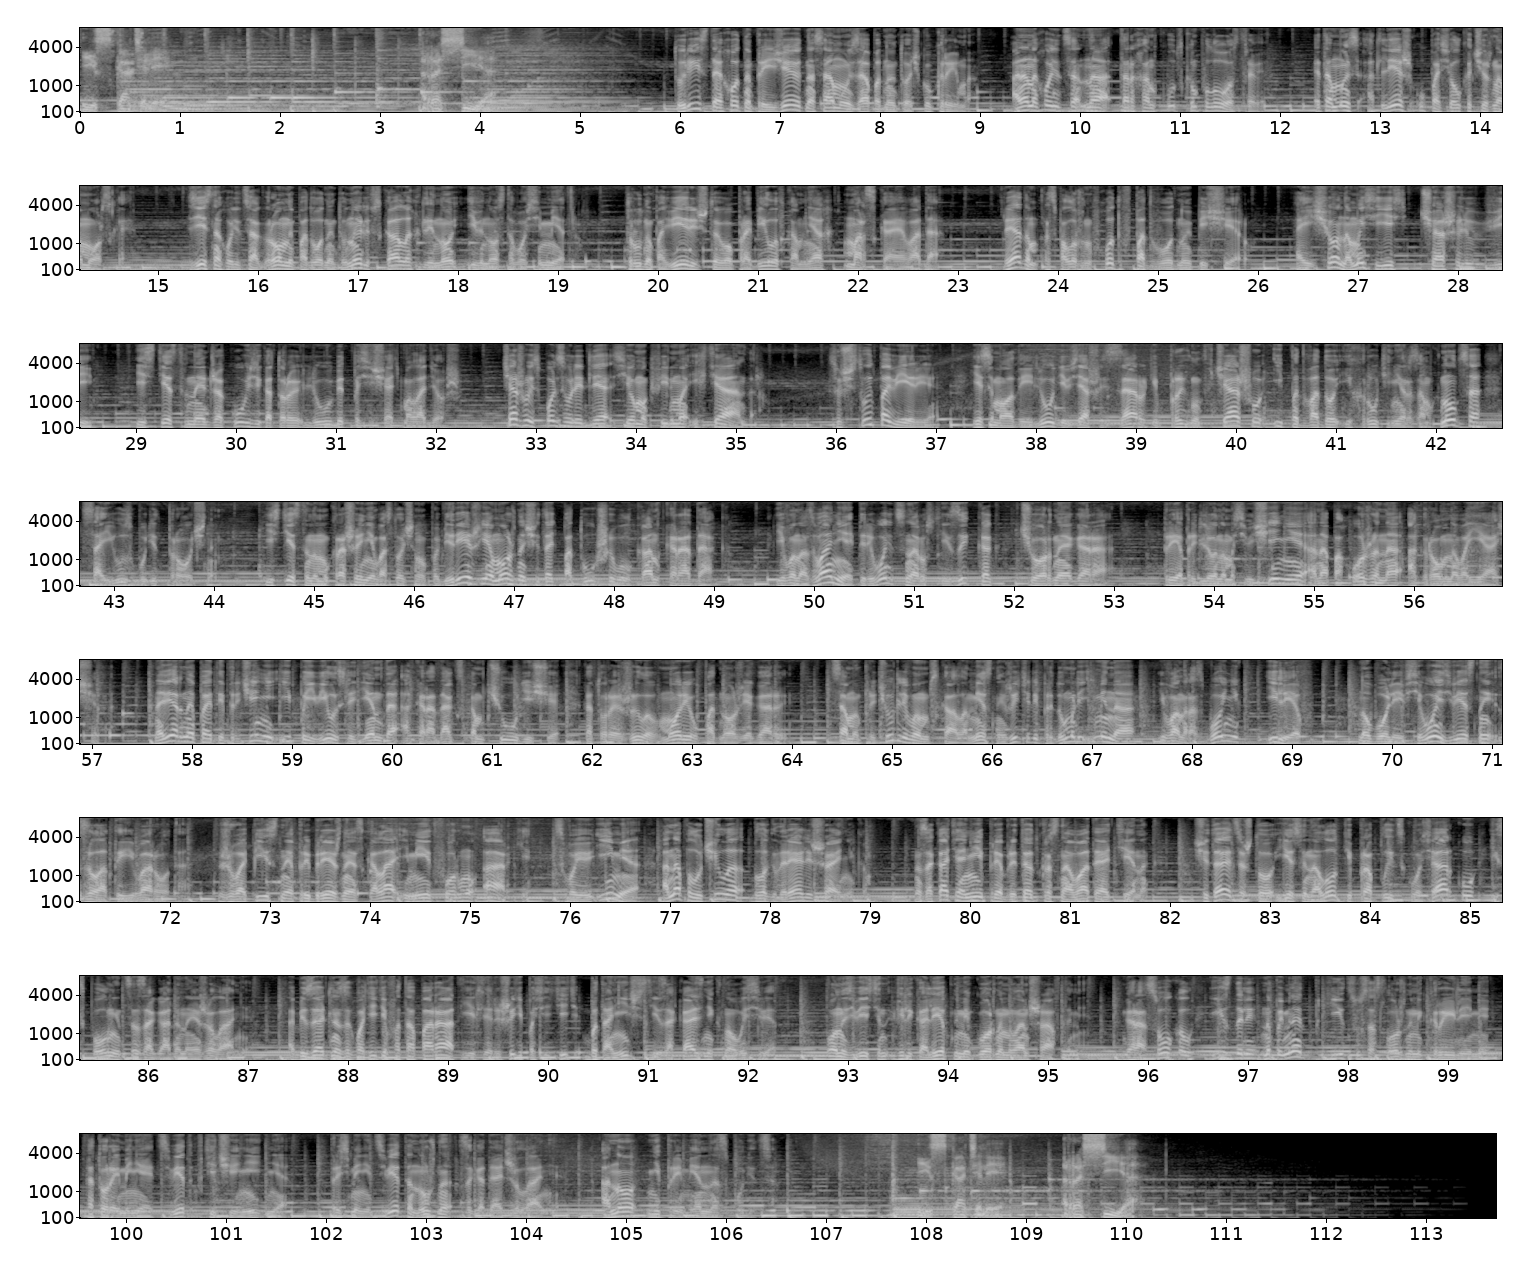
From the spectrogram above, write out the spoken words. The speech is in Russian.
Искатели. Россия. Туристы охотно приезжают на самую западную точку Крыма. Она находится на Тарханкутском полуострове. Это мыс Атлеш у поселка Черноморское. Здесь находится огромный подводный туннель в скалах длиной 98 метров. Трудно поверить, что его пробила в камнях морская вода. Рядом расположен вход в подводную пещеру. А еще на мысе есть чаша любви – естественная джакузи, которую любит посещать молодежь. Чашу использовали для съемок фильма «Ихтиандр». Существует поверье, если молодые люди, взявшись за руки, прыгнут в чашу и под водой их руки не разомкнутся, союз будет прочным. Естественным украшением восточного побережья можно считать потухший вулкан Карадак. Его название переводится на русский язык как «Черная гора». При определенном освещении она похожа на огромного ящера. Наверное, по этой причине и появилась легенда о карадакском чудище, которое жило в море у подножья горы. Самым причудливым скалам местные жители придумали имена Иван Разбойник и Лев. Но более всего известны Золотые ворота. Живописная прибрежная скала имеет форму арки. Свое имя она получила благодаря лишайникам. На закате они приобретают красноватый оттенок. Считается, что если на лодке проплыть сквозь арку, исполнится загаданное желание. Обязательно захватите фотоаппарат, если решите посетить ботанический заказник «Новый свет». Он известен великолепными горными ландшафтами. Гора Сокол издали напоминает птицу со сложными крыльями, которая меняет цвет в течение дня. При смене цвета нужно загадать желание. Оно непременно сбудется. Искатели. Россия.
